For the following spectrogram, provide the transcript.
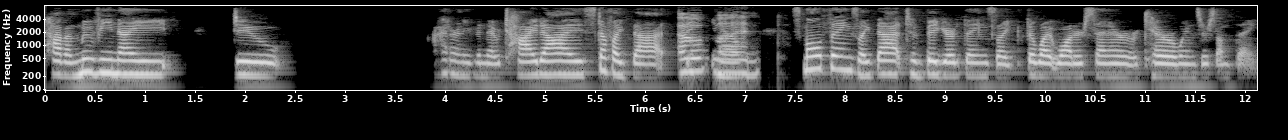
have a movie night, do I don't even know, tie dye, stuff like that. Oh, you fun. Know, small things like that to bigger things like the Whitewater Center or Carowinds or something.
